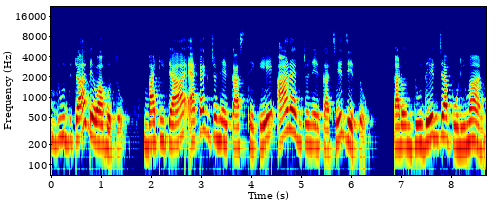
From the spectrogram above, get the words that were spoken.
দুধটা দেওয়া হতো। বাটিটা এক একজনের কাছ থেকে আর একজনের কাছে যেত। কারণ দুধের যা পরিমাণ,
